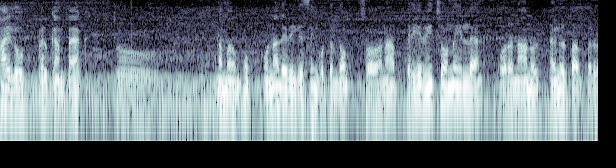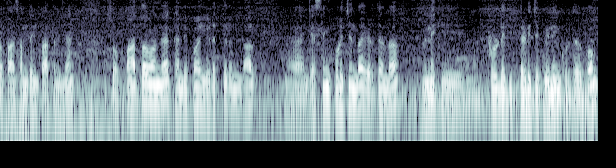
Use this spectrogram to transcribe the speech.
ஹாய் லோ வெல்கம் பேக் ஸோ நம்ம முப் ஒன்றாந்தேதி கெஸ்ஸிங் கொடுத்துருந்தோம். ஸோ அதனால் பெரிய ரீச் ஒன்றும் இல்லை. ஒரு நானூறு ஐநூறு பேர் பா சம்திங் பார்த்துருங்க ஸோ பார்த்தவங்க கண்டிப்பாக எடுத்திருந்தால் கெஸ்ஸிங் பிடிச்சிருந்தா எடுத்திருந்தால் இன்னைக்கு full digit three digit winning கொடுத்துருக்கோம்.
